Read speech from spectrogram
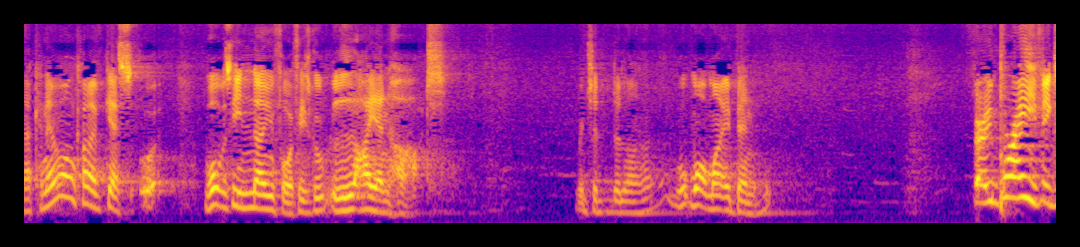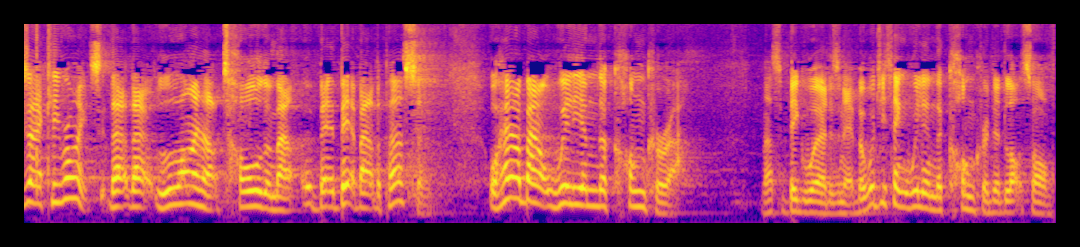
Now, can anyone kind of guess what was he known for if he's called Lionheart? Richard the Lionheart. What might have been? Very brave, exactly right. That, that lineup told about, a, bit, a bit about the person. Or how about William the Conqueror? That's a big word, isn't it? But what do you think William the Conqueror did lots of?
